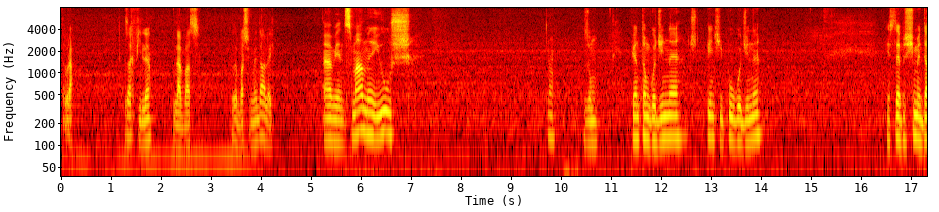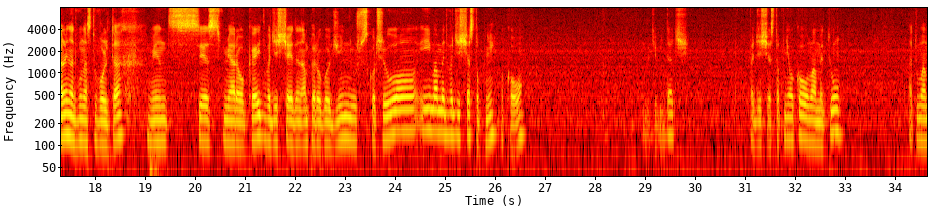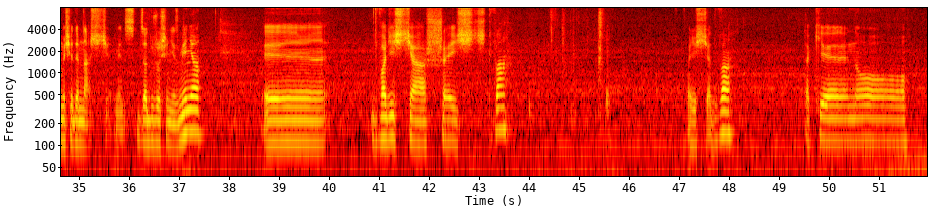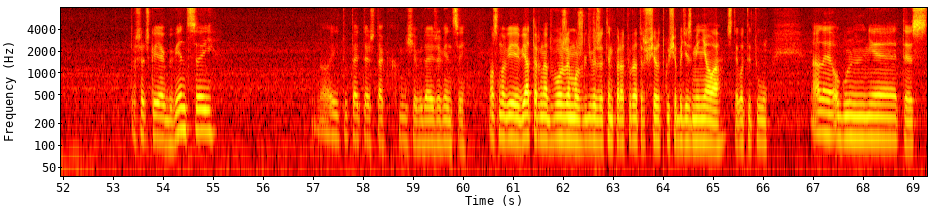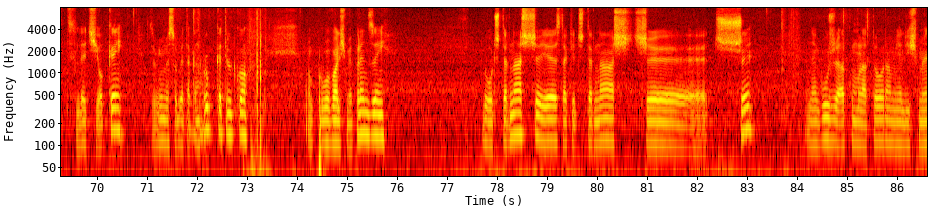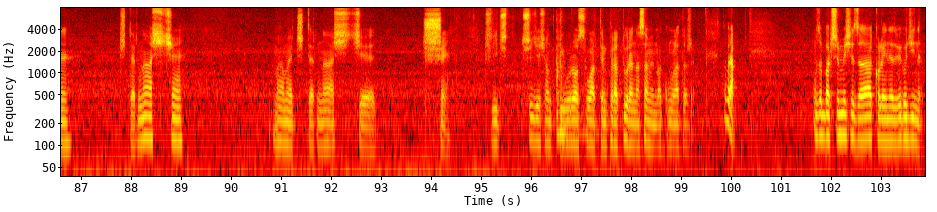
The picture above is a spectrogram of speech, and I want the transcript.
Dobra. Za chwilę dla Was zobaczymy dalej. A więc mamy już. No, zoom. Piątą godzinę, pięć i pół godziny. Jesteśmy dalej na 12 V, więc jest w miarę ok. 21 amperogodzin już skoczyło i mamy 20 stopni około. Będzie widać. 20 stopni około mamy tu. A tu mamy 17, więc za dużo się nie zmienia. Yy, 26,2 22 takie no troszeczkę jakby więcej. No i tutaj też tak mi się wydaje, że więcej. Mocno wieje wiatr na dworze możliwe, że temperatura też w środku się będzie zmieniała z tego tytułu. Ale ogólnie test leci ok. Zrobimy sobie taką próbkę tylko. No, próbowaliśmy prędzej było 14, jest takie 14, 3. Na górze akumulatora mieliśmy 14. Mamy 14, 3. Czyli 30 urosła temperatura na samym akumulatorze. Dobra. Zobaczymy się za kolejne dwie godziny.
